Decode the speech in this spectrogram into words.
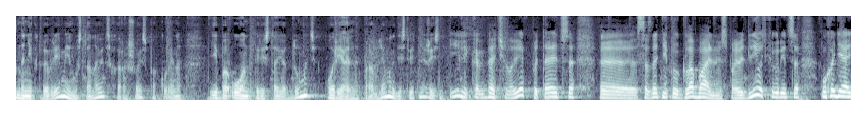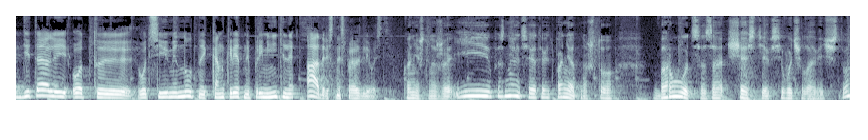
на некоторое время ему становится хорошо и спокойно, ибо он перестает думать о реальных проблемах действительной жизни. Или когда человек пытается э, создать некую глобальную справедливость, как говорится, уходя от деталей, от э, вот сиюминутной, конкретной, применительной, адресной справедливости. Конечно же. И вы знаете, это ведь понятно, что бороться за счастье всего человечества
